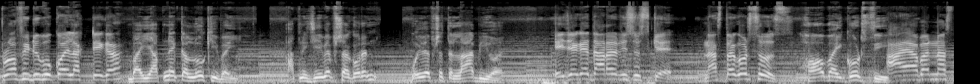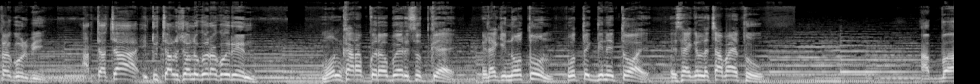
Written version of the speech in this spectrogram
প্রফিট হব কয় লাখ টাকা? ভাই আপনি একটা লোকই ভাই। আপনি যে ব্যবসা করেন ওই ব্যবসাতে লাভই হয়। এই জায়গায় দাঁড়ায় রিসোস কে? নাস্তা করছোস? হ ভাই করছি। আয় আবার নাস্তা করবি। আর চাচা একটু চালু চালু করে কইরেন। মন খারাপ করে বইয়ের সুতকে এটা কি নতুন? প্রত্যেক দিনই তো হয়। এই সাইকেলটা চাপায় তো আব্বা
